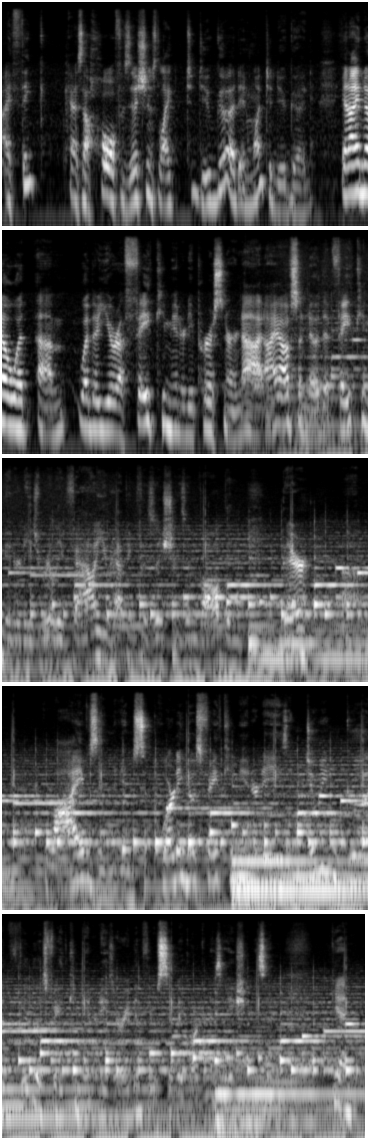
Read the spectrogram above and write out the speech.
I think as a whole, physicians like to do good and want to do good. And I know what, um, whether you're a faith community person or not, I also know that faith communities really value having physicians involved in their lives and, and supporting those faith communities and doing good through those faith communities or even through civic organizations. And again,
